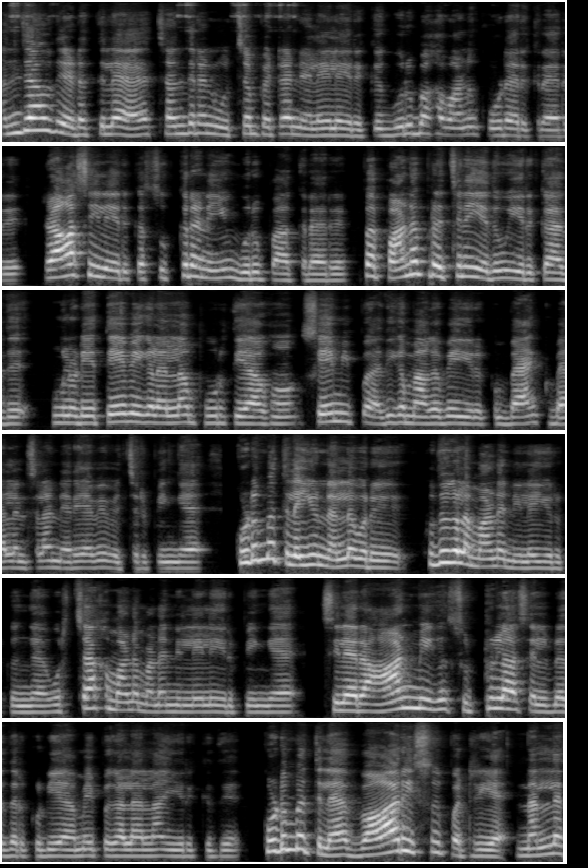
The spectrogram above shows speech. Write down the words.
அஞ்சாவது இடத்துல சந்திரன் உச்சம் பெற்ற நிலையில இருக்கு. குரு பகவானும் கூட இருக்கிறாரு. ராசியில இருக்க சுக்கரனையும் குரு பாக்குறாரு இப்ப பண பிரச்சனை எதுவும் இருக்காது. உங்களுடைய தேவைகள் எல்லாம் பூர்த்தி ஆகும் சேமிப்பு அதிகமாகவே இருக்கும். பேங்க் பேலன்ஸ் எல்லாம் நிறையவே வச்சிருப்பீங்க. குடும்பத்திலையும் நல்ல ஒரு குதூகலமான நிலை இருக்குங்க. உற்சாகமான மனநிலையில இருப்பீங்க. சிலர் ஆன்மீக சுற்றுலா செல்வதற்குரிய அமைப்புகள் எல்லாம் இருக்குது. குடும்பத்துல வாரிசு பற்றிய நல்ல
